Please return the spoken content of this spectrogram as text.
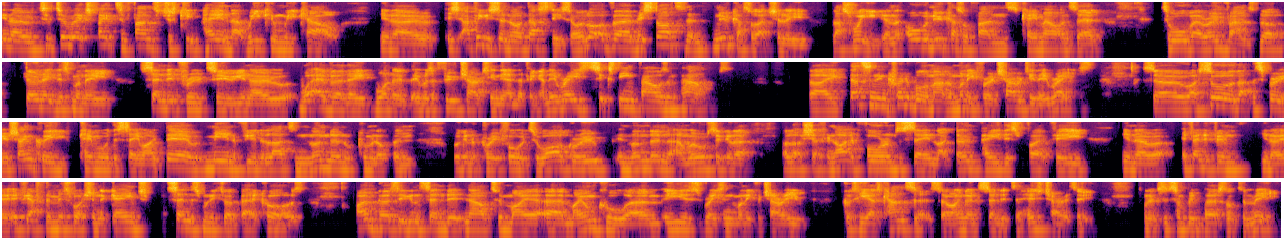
you know, to, to expect a fan to just keep paying that week in, week out, you know, I think it's an audacity. So a lot of uh, it started at Newcastle actually last week, and all the Newcastle fans came out and said to all their own fans, look, donate this money, send it through to you know whatever they wanted. It was a food charity in the end, I think, and they raised sixteen thousand pounds. Like that's an incredible amount of money for a charity they raised. So I saw that the Spirit of Shankly came up with the same idea. Me and a few of the lads in London were coming up and we're going to put it forward to our group in London. And we're also going to, a lot of Sheffield United forums are saying, like, don't pay this fee. You know, if anything, you know, if you have to miss watching the game, send this money to a better cause. I'm personally going to send it now to my uh, my uncle. Um, he is raising money for charity because he has cancer, so I'm going to send it to his charity. Because it's something personal to me.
